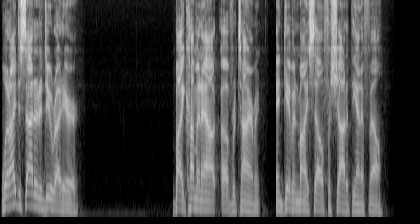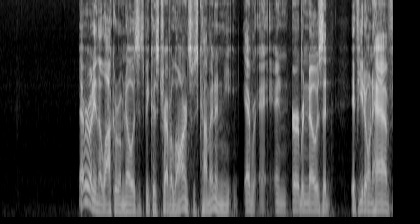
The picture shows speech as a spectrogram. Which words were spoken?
what I decided to do right here by coming out of retirement and giving myself a shot at the NFL. Everybody in the locker room knows it's because Trevor Lawrence was coming, and he, every, and Urban knows that if you don't have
